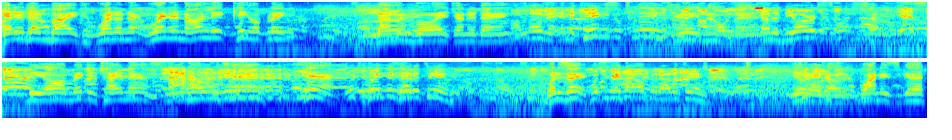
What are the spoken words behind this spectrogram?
Get it done by one and one and only King of Bling, Diamond it. Boy, Johnny Dang. I love it. And the kicks? You ain't know, man. Got the Dior's? Yes, sir. Dior made in China. You know what I'm saying? Yeah. What you rate this out of 10? What is it? What you rate the outfit out of 10? You already know. One is good.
